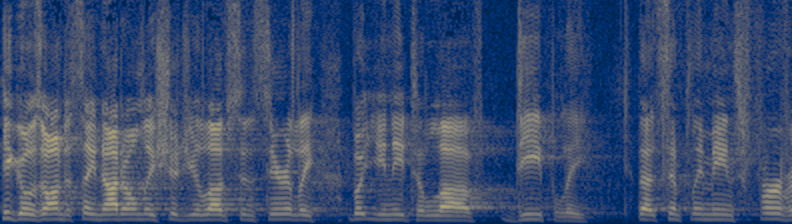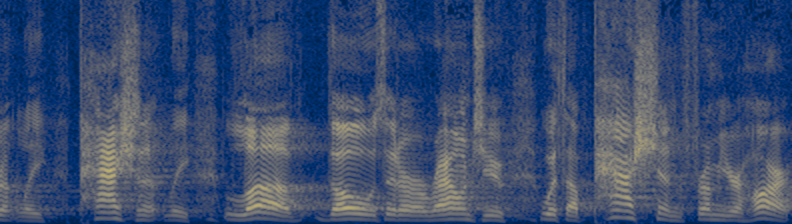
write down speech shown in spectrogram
He goes on to say, not only should you love sincerely, but you need to love deeply that simply means fervently, passionately love those that are around you with a passion from your heart.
